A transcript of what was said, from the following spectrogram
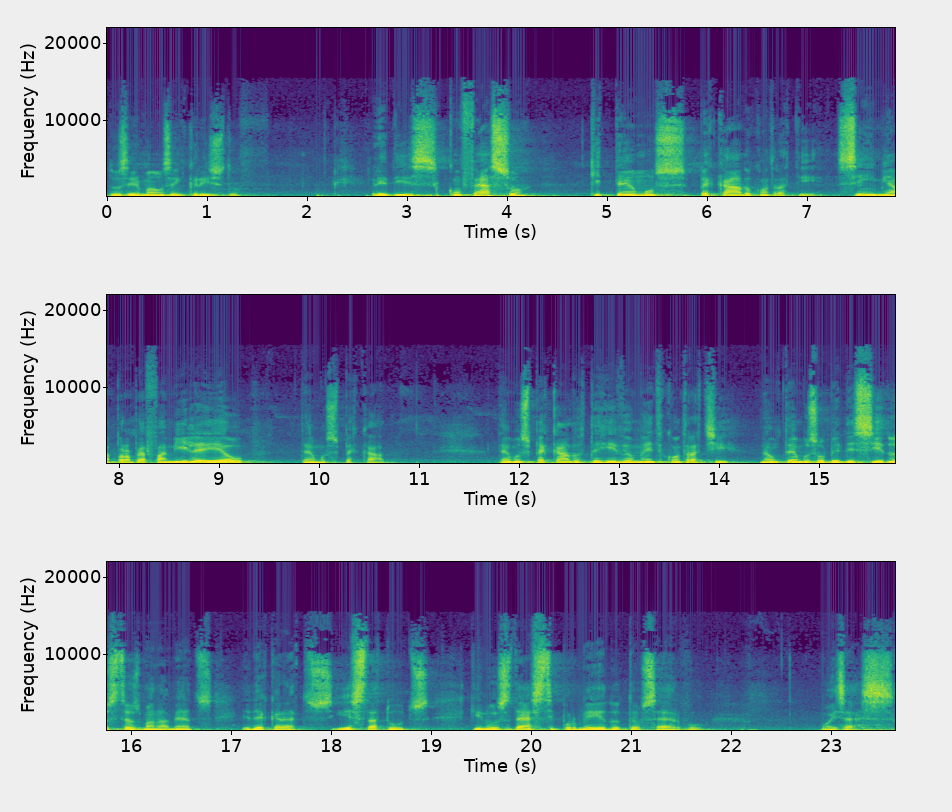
dos irmãos em Cristo. Ele diz: Confesso que temos pecado contra ti. Sim, minha própria família e eu temos pecado. Temos pecado terrivelmente contra ti. Não temos obedecido os teus mandamentos e decretos e estatutos que nos deste por meio do teu servo Moisés.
